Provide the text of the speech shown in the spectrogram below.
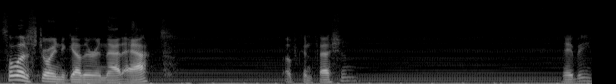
So let us join together in that act of confession. Maybe.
